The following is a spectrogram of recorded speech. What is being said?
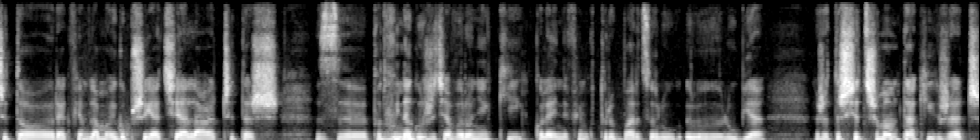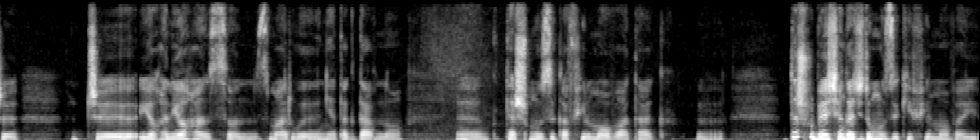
Czy to Rekwiem dla mojego przyjaciela, czy też z Podwójnego życia Weroniki, kolejny film, który bardzo lu y, lubię, że też się trzymam takich rzeczy, czy Johan Johansson zmarły nie tak dawno, y, też muzyka filmowa, tak. Y, też lubię sięgać do muzyki filmowej,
